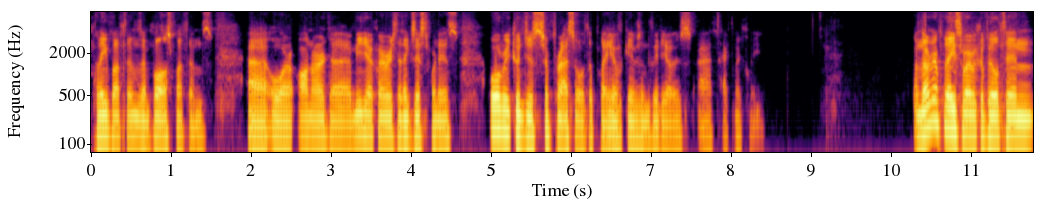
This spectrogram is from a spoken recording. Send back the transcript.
play buttons and pause buttons, uh, or honor the media queries that exist for this, or we could just suppress all the autoplay of GIFs and videos uh, technically. Another place where we could build in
